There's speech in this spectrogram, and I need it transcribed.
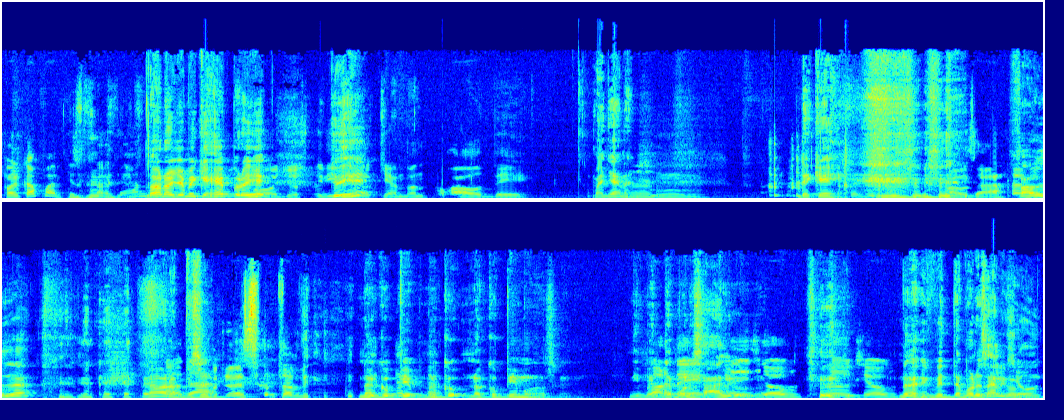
fue el capa. No, no, yo me quejé, pero dije, No, yo estoy yo diciendo dije- que ando antojado de mañana. Mm. ¿De qué? pausa. Pausa. No, ahora Pausa. empezó- Pero eso también. no, copie- no, co- no copiemos. Ni inventémonos algo. edición, producción. No, inventémonos algo. Edición,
